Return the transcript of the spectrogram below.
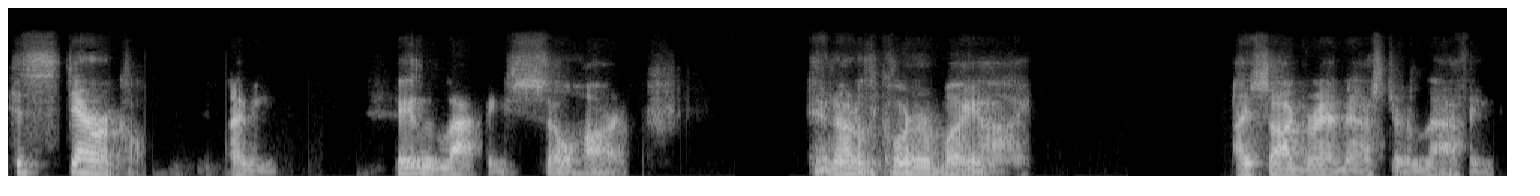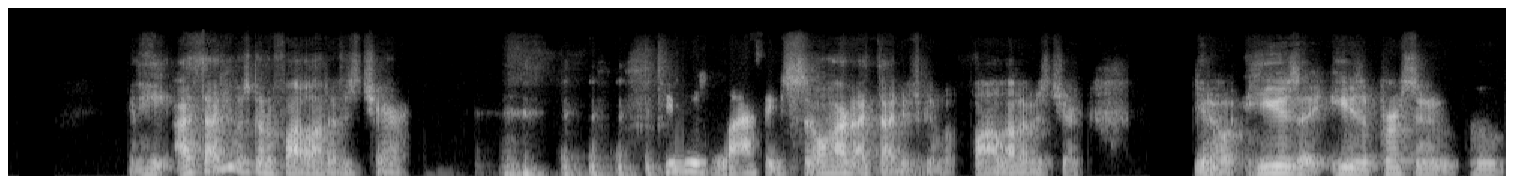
hysterical. I mean, they were laughing so hard. And out of the corner of my eye, I saw Grandmaster laughing. And he, I thought he was going to fall out of his chair. he was laughing so hard, I thought he was going to fall out of his chair. You know, he is a he's a person who, who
